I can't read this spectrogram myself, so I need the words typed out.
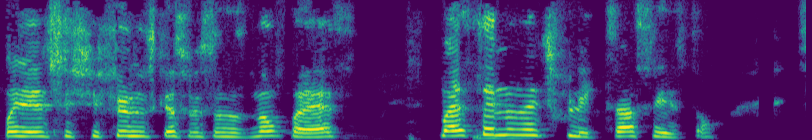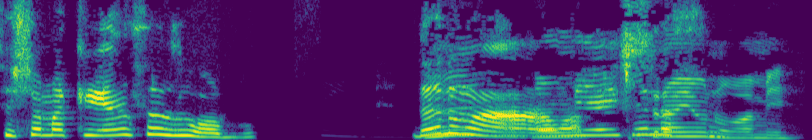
mania de assistir filmes que as pessoas não conhecem. Mas tem no Netflix, assistam. Se chama Crianças Lobo. Dando hum, uma. Não me é estranho o nome.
